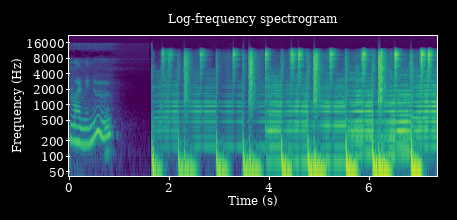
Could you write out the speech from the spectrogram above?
mein Menü.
